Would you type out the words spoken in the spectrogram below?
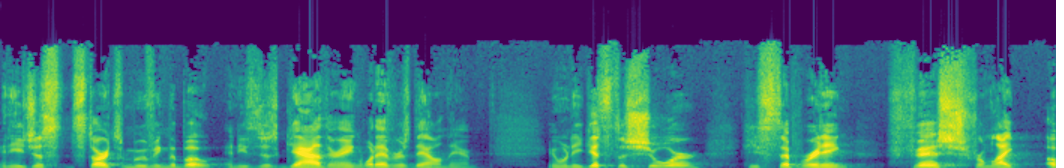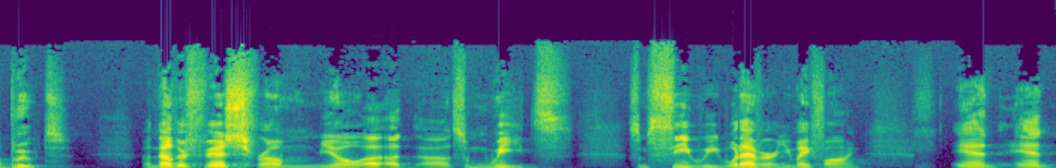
and he just starts moving the boat and he's just gathering whatever's down there. And when he gets to shore, he's separating fish from like a boot, another fish from, you know, uh, uh, some weeds, some seaweed, whatever you may find. And, and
